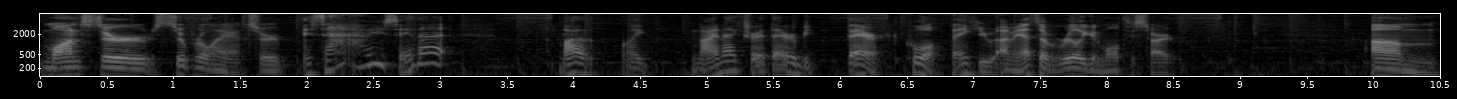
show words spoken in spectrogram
monster super lance or is that how you say that? By like 9x right there be there. Cool. Thank you. I mean, that's a really good multi-start. Um,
